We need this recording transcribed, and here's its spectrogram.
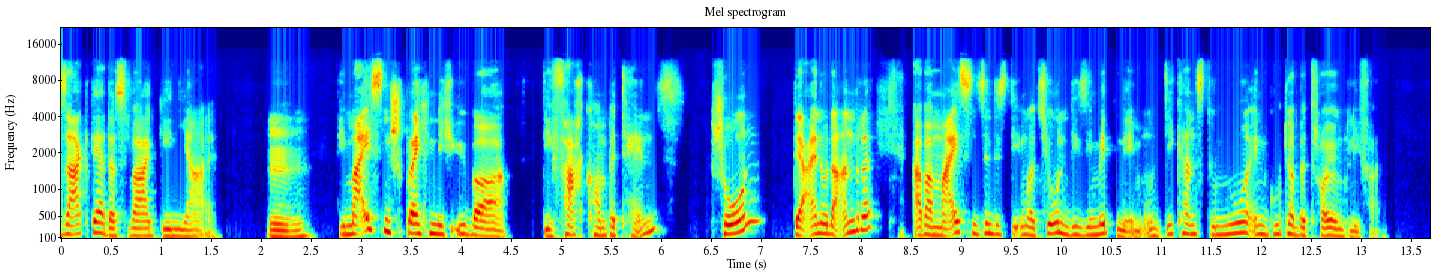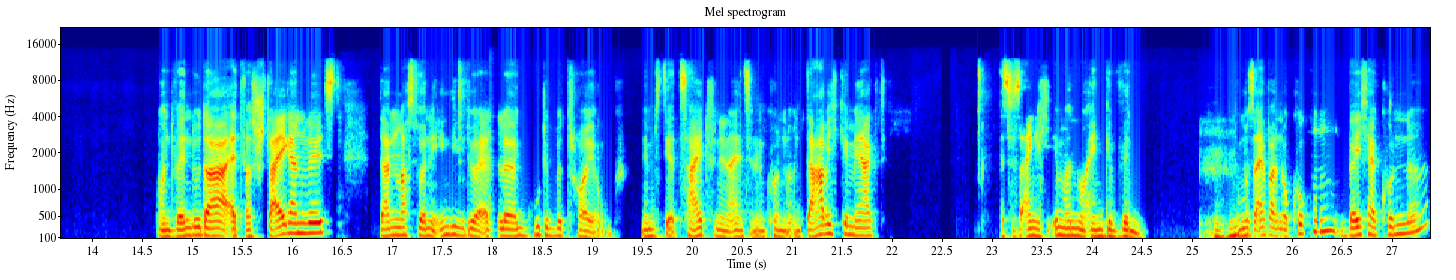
sagt er, das war genial. Mhm. Die meisten sprechen nicht über die Fachkompetenz, schon der ein oder andere, aber meistens sind es die Emotionen, die sie mitnehmen und die kannst du nur in guter Betreuung liefern. Und wenn du da etwas steigern willst, dann machst du eine individuelle gute Betreuung nimmst dir Zeit für den einzelnen Kunden. Und da habe ich gemerkt, es ist eigentlich immer nur ein Gewinn. Mhm. Du musst einfach nur gucken, welcher Kunde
